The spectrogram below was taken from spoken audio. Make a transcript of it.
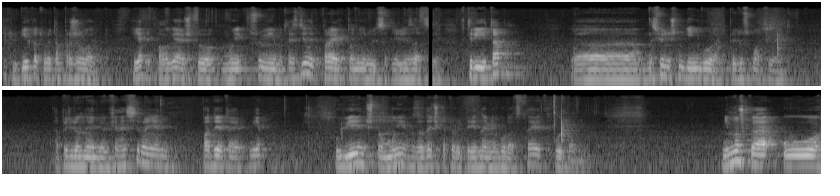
тех людей, которые там проживают. Я предполагаю, что мы сумеем это сделать. Проект планируется к реализации в три этапа. Э, на сегодняшний день город предусматривает определенный объем финансирования под это. Я уверен, что мы задачи, которые перед нами город ставит, выполним. Немножко о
